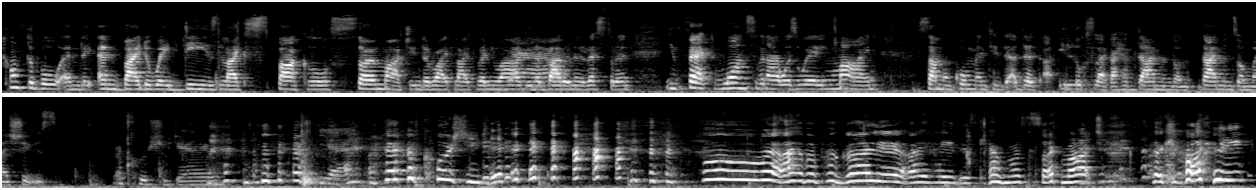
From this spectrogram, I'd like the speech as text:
Comfortable and and by the way, these like sparkle so much in the right light when you are in a bar or in a restaurant. In fact, once when I was wearing mine, someone commented that, that it looks like I have diamond on diamonds on my shoes. Of course you do. Yeah. of course you do. oh, well, I have a Pagani. I hate this camera so much. Pagani.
